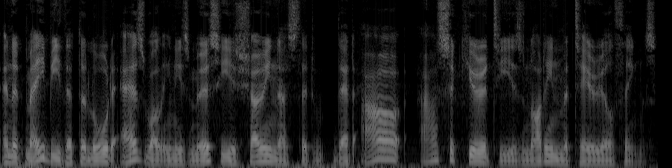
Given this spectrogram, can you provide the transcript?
And it may be that the Lord, as well, in His mercy, is showing us that that our our security is not in material things.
